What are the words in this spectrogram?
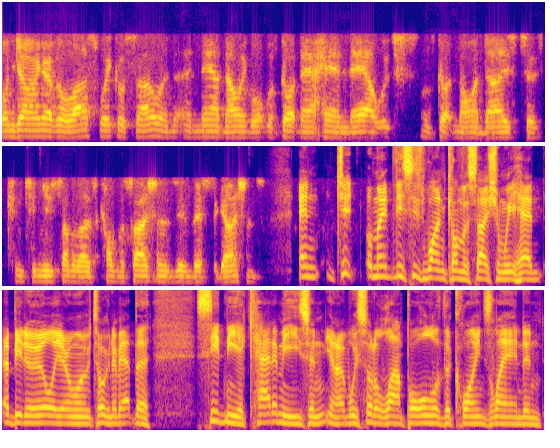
ongoing over the last week or so. And, and now knowing what we've got in our hand now, we've we've got nine days to continue some of those conversations, investigations. And I mean, this is one conversation we had a bit earlier when we were talking about the Sydney academies, and you know we sort of lump all of the Queensland and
